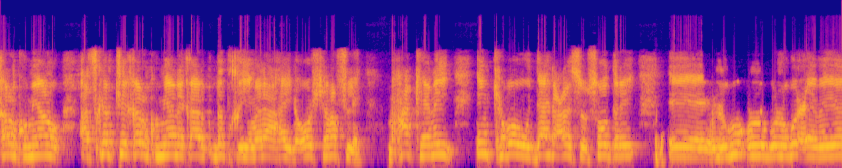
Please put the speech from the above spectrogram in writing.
Qaranku miyaanu askartii qaranku miyaanay qaar dad qiimo la ahayn oo sharaf leh? Maxaa keenay in kaba uu daahir cali soo diray ee, lagu ceebeeyo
